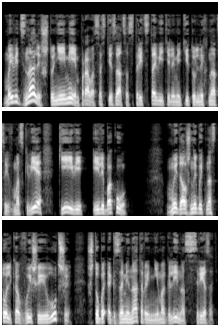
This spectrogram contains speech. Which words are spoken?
Мы ведь знали, что не имеем права состязаться с представителями титульных наций в Москве, Киеве или Баку. Мы должны быть настолько выше и лучше, чтобы экзаменаторы не могли нас срезать,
